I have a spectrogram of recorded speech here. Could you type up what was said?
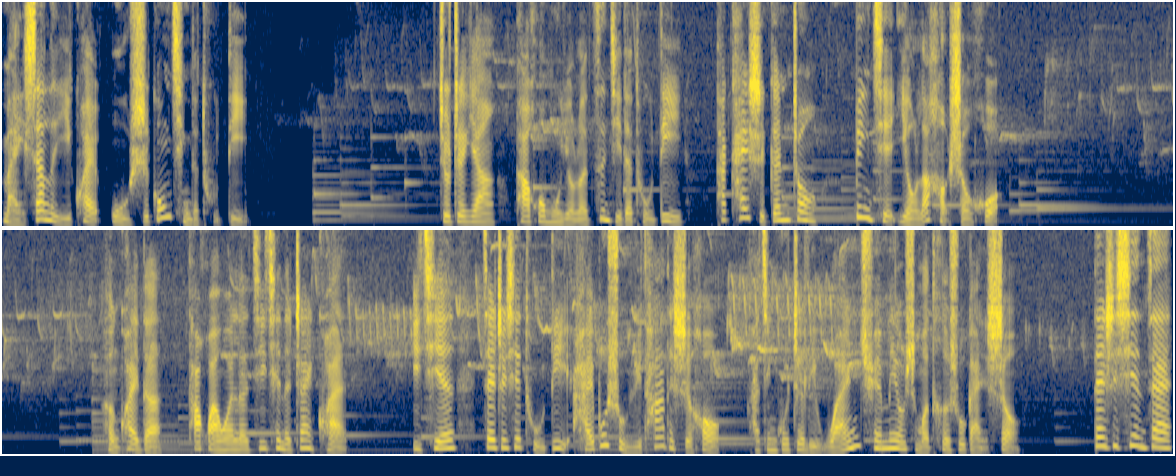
买下了一块五十公顷的土地。就这样，帕霍姆有了自己的土地，他开始耕种，并且有了好收获。很快的，他还完了积欠的债款。以前在这些土地还不属于他的时候，他经过这里完全没有什么特殊感受。但是现在，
